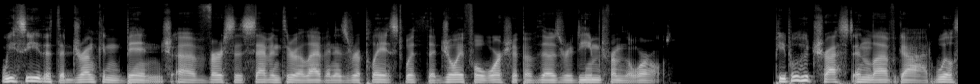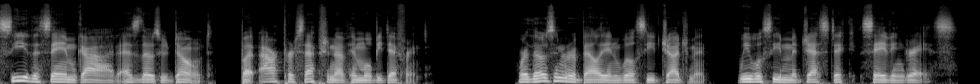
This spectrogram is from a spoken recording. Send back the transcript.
We see that the drunken binge of verses 7 through 11 is replaced with the joyful worship of those redeemed from the world. People who trust and love God will see the same God as those who don't, but our perception of him will be different. Where those in rebellion will see judgment, we will see majestic saving grace.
